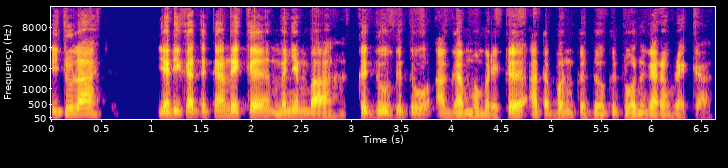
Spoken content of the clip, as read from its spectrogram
itulah yang dikatakan mereka menyembah ketua-ketua agama mereka ataupun ketua-ketua negara mereka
